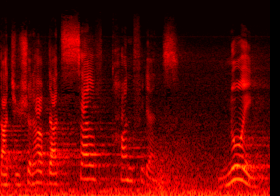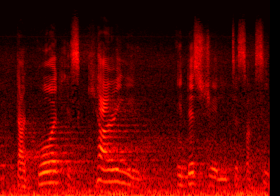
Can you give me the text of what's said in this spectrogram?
that you should have that self-confidence, knowing that God is carrying you in this journey to succeed.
